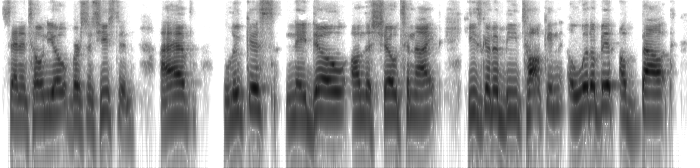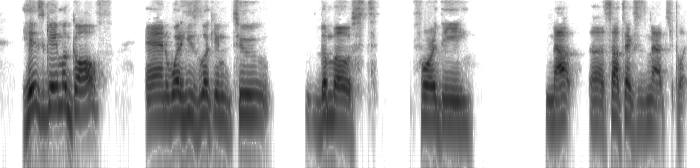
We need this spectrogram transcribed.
San Antonio versus Houston. I have Lucas Nadeau on the show tonight. He's going to be talking a little bit about his game of golf and what he's looking to the most for the Mount, uh, South Texas match play.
